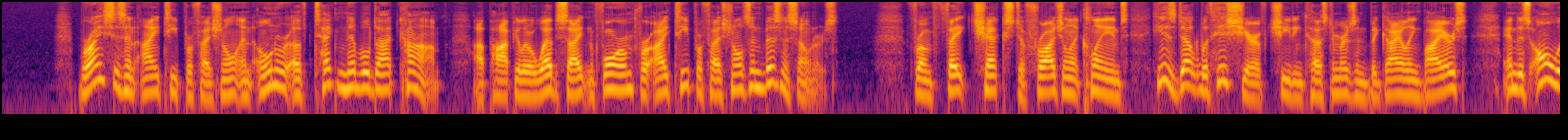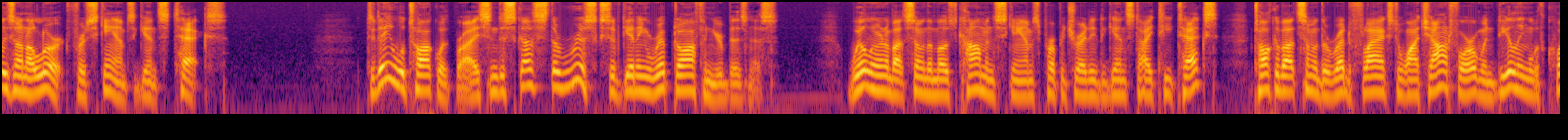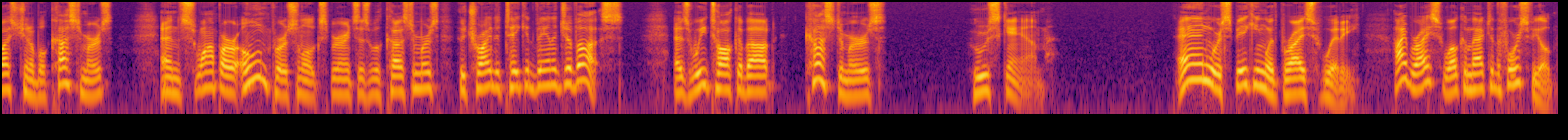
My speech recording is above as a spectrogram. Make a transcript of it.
Bryce is an IT professional and owner of TechNibble.com, a popular website and forum for IT professionals and business owners. From fake checks to fraudulent claims, he has dealt with his share of cheating customers and beguiling buyers, and is always on alert for scams against techs. Today we'll talk with Bryce and discuss the risks of getting ripped off in your business. We'll learn about some of the most common scams perpetrated against IT techs, talk about some of the red flags to watch out for when dealing with questionable customers, and swap our own personal experiences with customers who try to take advantage of us as we talk about customers who scam. And we're speaking with Bryce Whitty. Hi, Bryce. Welcome back to the Force Field.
